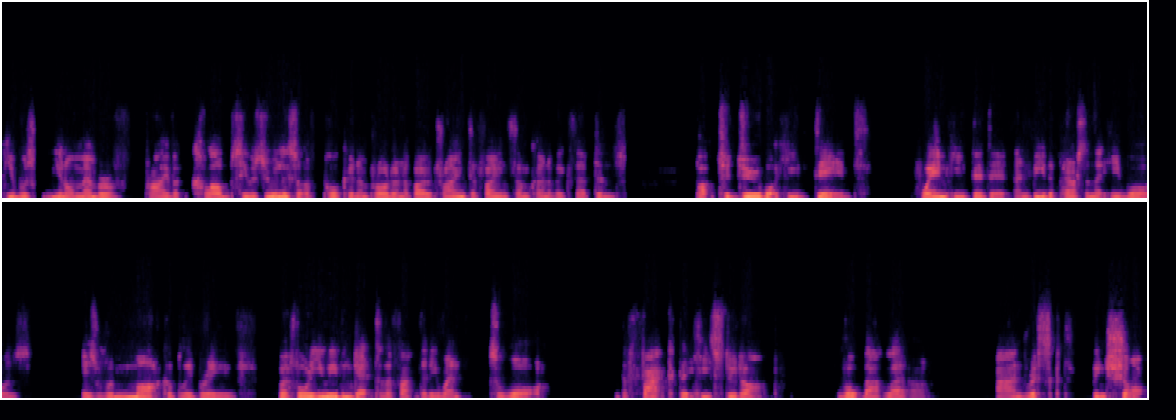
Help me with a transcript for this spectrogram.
he was, you know, a member of private clubs. He was really sort of poking and prodding about, trying to find some kind of acceptance. But to do what he did when he did it and be the person that he was is remarkably brave. Before you even get to the fact that he went to war, the fact that he stood up, wrote that letter, and risked being shot,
